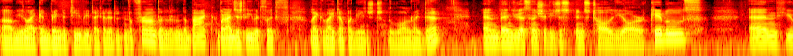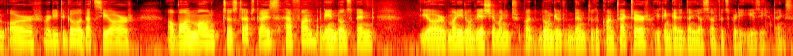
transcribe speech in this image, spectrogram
Um, you know, I can bring the TV like a little in the front or a little in the back, but I just leave it so it's like right up against the wall right there. And then you essentially just install your cables and you are ready to go. That's your uh, wall mount uh, steps, guys. Have fun. Again, don't spend your money, don't waste your money, or don't give it them to the contractor. You can get it done yourself. It's pretty easy. Thanks.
